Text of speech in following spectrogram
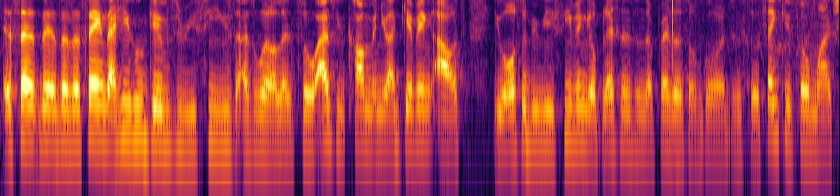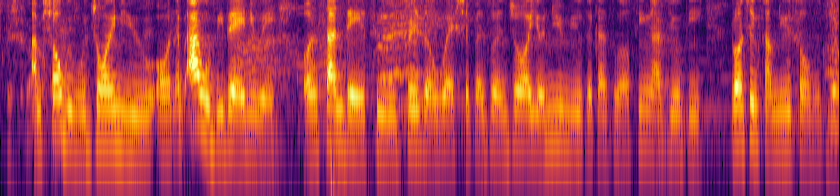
It says there's a saying that he who gives receives as well. And so as you come and you are giving out, you also be receiving your blessings in the presence of God. And so thank you so much. I'm sure we will join you on I will be there anyway on Sunday to praise and worship and to enjoy your new music as well, seeing as you'll be launching some new songs Yeah,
